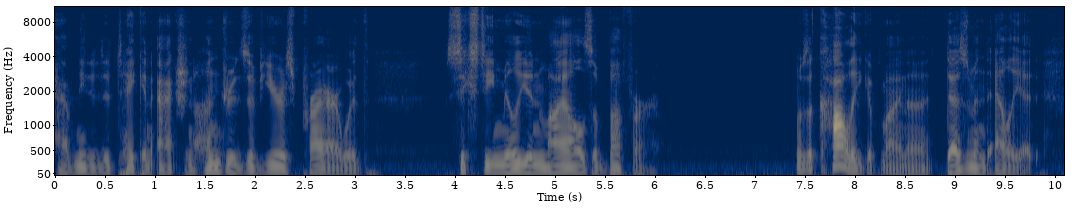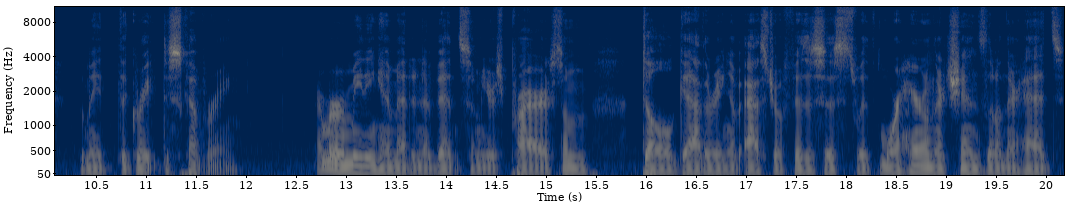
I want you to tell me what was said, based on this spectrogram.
have needed to take an action hundreds of years prior with 60 million miles of buffer. It was a colleague of mine, a Desmond Elliott, who made the great discovery. I remember meeting him at an event some years prior, some dull gathering of astrophysicists with more hair on their chins than on their heads,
